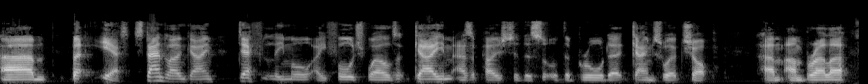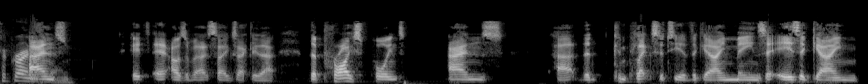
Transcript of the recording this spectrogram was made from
Um, but yes, standalone game, definitely more a Forge World game as opposed to the sort of the broader Games Workshop um, umbrella. It's a grown And game. it, I was about to say exactly that. The price point and uh, the complexity of the game means it is a game.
